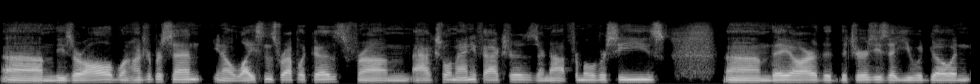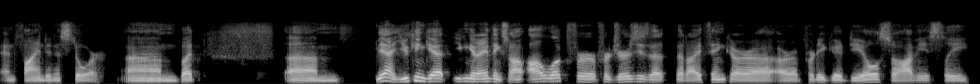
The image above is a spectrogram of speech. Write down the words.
Um, these are all 100%, you know, licensed replicas from actual manufacturers. They're not from overseas. Um, they are the, the jerseys that you would go and, and find in a store. Um, but um, yeah, you can get you can get anything. So I'll, I'll, look for for jerseys that that I think are a, are a pretty good deal. So obviously,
